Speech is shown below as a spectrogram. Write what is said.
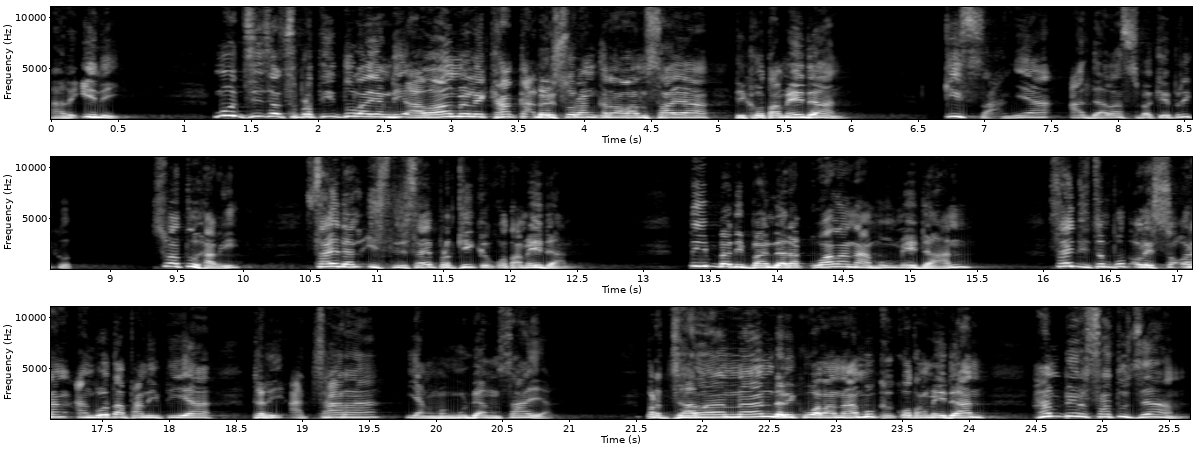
hari ini. Mujizat seperti itulah yang dialami oleh kakak dari seorang kenalan saya di kota Medan. Kisahnya adalah sebagai berikut. Suatu hari, saya dan istri saya pergi ke kota Medan. Tiba di Bandara Kuala Namu, Medan, saya dijemput oleh seorang anggota panitia dari acara yang mengundang saya. Perjalanan dari Kuala Namu ke kota Medan hampir satu jam.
